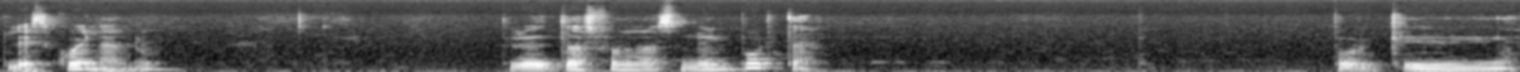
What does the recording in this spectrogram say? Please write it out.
la escuela, ¿no? Pero de todas formas no importa. Porque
